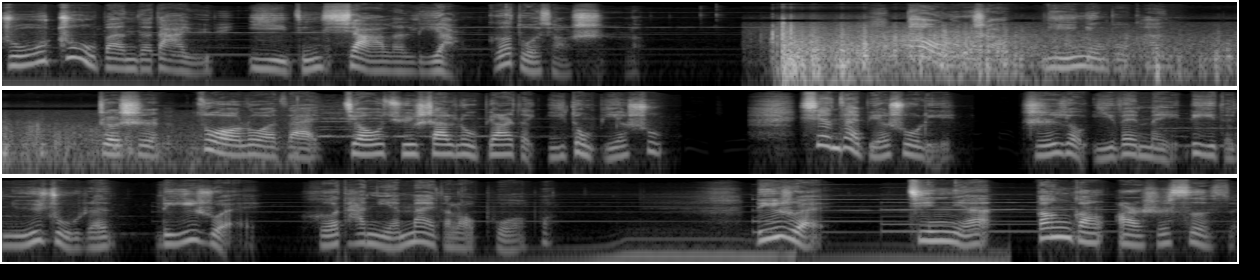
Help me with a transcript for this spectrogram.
如注般的大雨已经下了两个多小时了，道路上泥泞不堪。这是坐落在郊区山路边的一栋别墅，现在别墅里只有一位美丽的女主人李蕊和她年迈的老婆婆。李蕊今年刚刚二十四岁，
